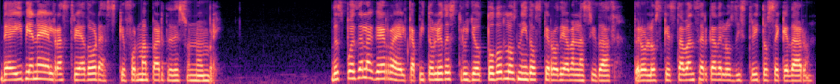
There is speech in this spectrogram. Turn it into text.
De ahí viene el rastreadoras, que forma parte de su nombre. Después de la guerra, el Capitolio destruyó todos los nidos que rodeaban la ciudad, pero los que estaban cerca de los distritos se quedaron,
